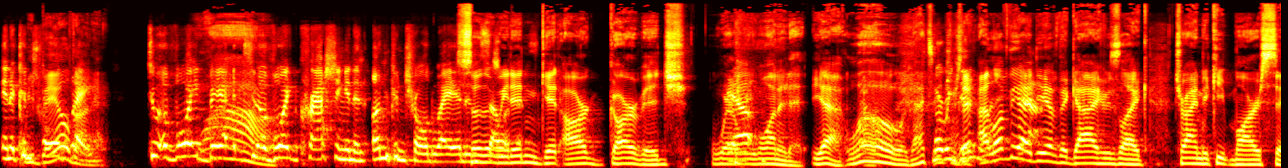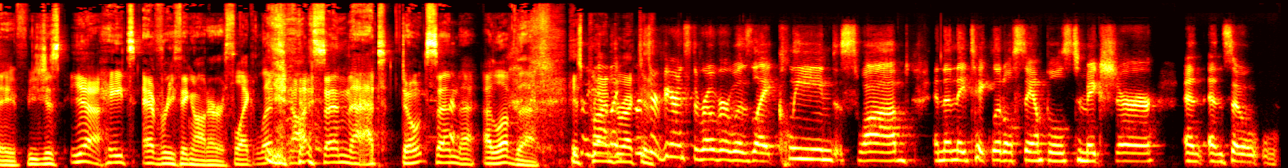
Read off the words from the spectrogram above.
in a controlled way to avoid ba- to avoid crashing in an uncontrolled way. In so that we didn't get our garbage where Yeah. we wanted it. Yeah. Whoa, that's Where we interesting. I love the yeah. idea of the guy who's like trying to keep Mars safe. He just Yeah. hates everything on Earth. Like, let's Yeah. not send that. Don't send that. I love that. His So, prime yeah, like directive. Perseverance, the rover was like cleaned, swabbed, and then they take little samples to make sure. And and so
